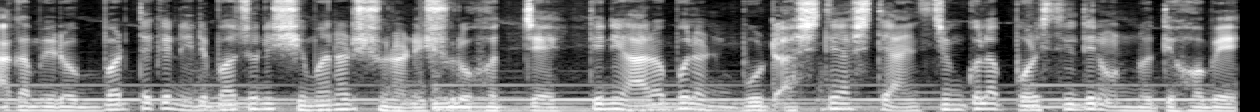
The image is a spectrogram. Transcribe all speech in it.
আগামী রোববার থেকে নির্বাচনী সীমানার শুনানি শুরু হচ্ছে। তিনি আরও বলেন, ভোট আসতে আসতে আইনশৃঙ্খলা পরিস্থিতির উন্নতি হবে।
